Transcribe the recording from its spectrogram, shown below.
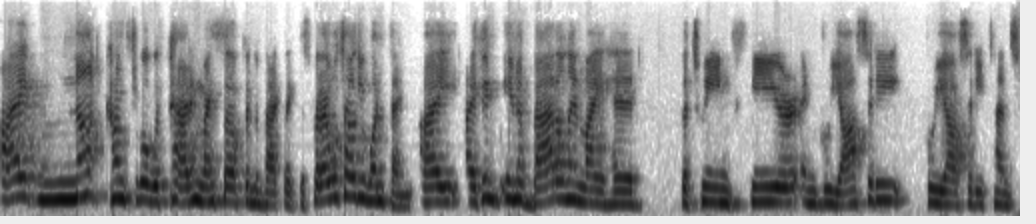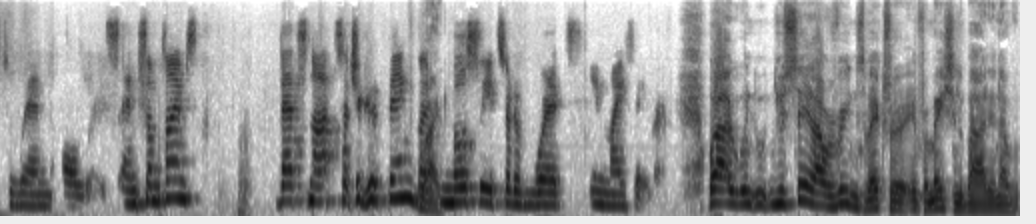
I'm not comfortable with patting myself in the back like this, but I will tell you one thing. I, I think in a battle in my head, between fear and curiosity, curiosity tends to win always. And sometimes that's not such a good thing, but right. mostly it sort of works in my favor. Well, when you said I was reading some extra information about it in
